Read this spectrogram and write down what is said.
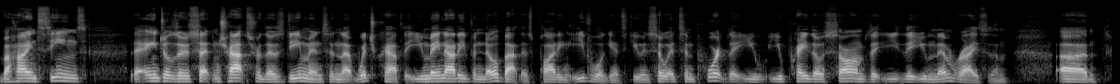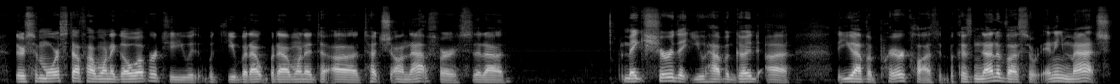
behind scenes, the angels are setting traps for those demons and that witchcraft that you may not even know about that's plotting evil against you. And so it's important that you, you pray those Psalms, that you, that you memorize them. Uh, there's some more stuff I want to go over to you with, with you, but I, but I wanted to uh, touch on that first. That uh, make sure that you have a good uh, that you have a prayer closet because none of us are any match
